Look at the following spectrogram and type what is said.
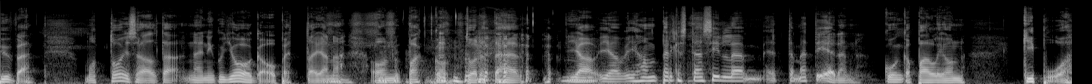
hyvä. Mutta toisaalta näin niin kuin joogaopettajana on pakko tuoda tähän, ja, ja ihan pelkästään sillä, että mä tiedän kuinka paljon kipua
